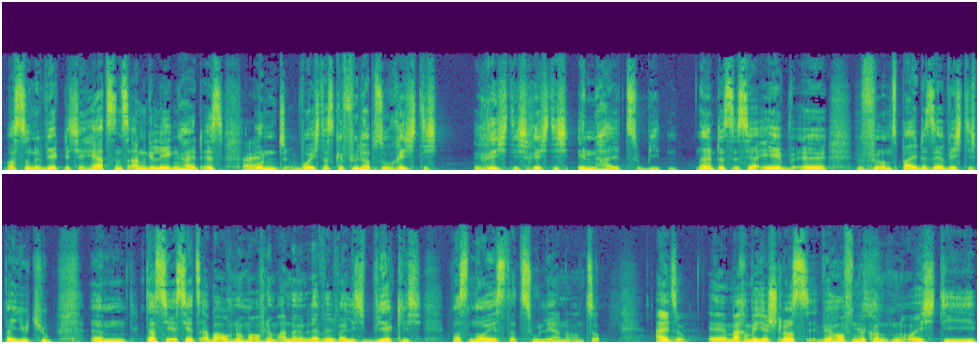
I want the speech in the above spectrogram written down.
was so eine wirkliche Herzensangelegenheit ist Geil. und wo ich das Gefühl habe, so richtig richtig, richtig Inhalt zu bieten. Ne? Das ist ja eh äh, für uns beide sehr wichtig bei YouTube. Ähm, das hier ist jetzt aber auch nochmal auf einem anderen Level, weil ich wirklich was Neues dazu lerne und so. Also, äh, machen wir hier Schluss. Wir hoffen, wir konnten euch die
